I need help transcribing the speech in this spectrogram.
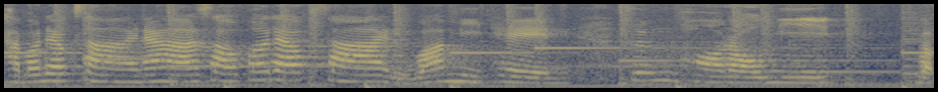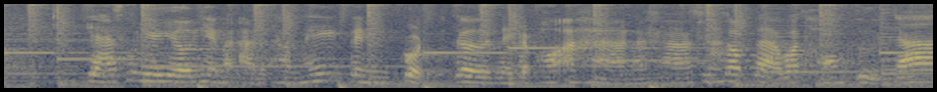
คาร์บอนไดออกไซด์นะคะ ซัลเฟอร์ไดออกไซด์หรือว่ามีเทน ซึ่งพอเรามีแบบ แก๊สพวกนี้เยอะๆเนี่ยมันอาจจะทำให้เป็นกรดเกินในกระเพาะอาหารนะคะ ซึ่งก็แปลว่าท้องอืดได้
